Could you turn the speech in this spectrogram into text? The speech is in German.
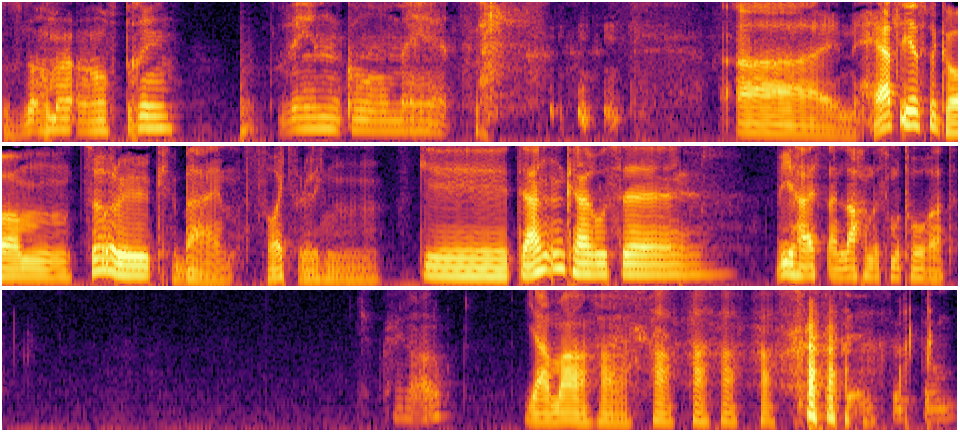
Lass uns noch mal aufdrehen. Winkomet. Ein herzliches Willkommen zurück beim feuchtfröhlichen. Gedankenkarussell. Wie heißt ein lachendes Motorrad? Keine Ahnung. Yamaha. Ha, ha, ha, ha. Der ist so dumm.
